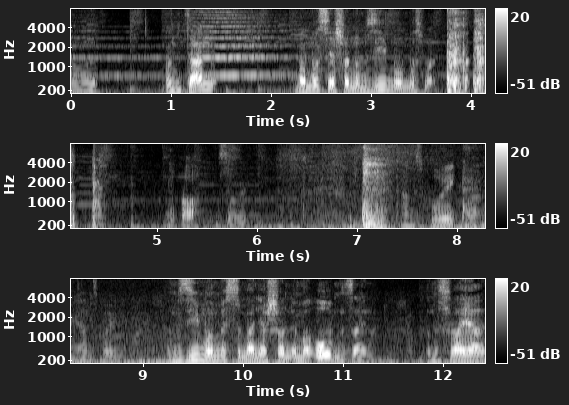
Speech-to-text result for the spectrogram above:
jawohl. und dann, man muss ja schon um 7 Uhr, muss man, oh, sorry. Ganz ruhig, Mann, ganz ruhig. Um 7 Uhr müsste man ja schon immer oben sein. Und es war ja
